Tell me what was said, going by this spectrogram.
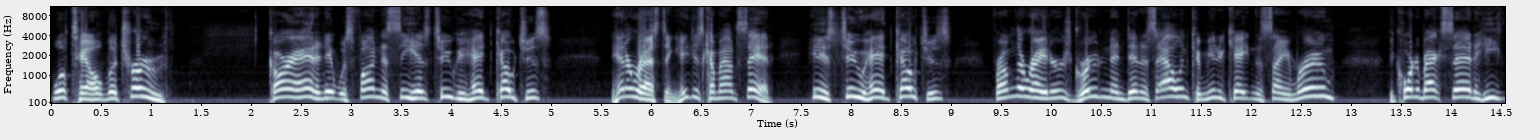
will tell the truth. Carr added it was fun to see his two head coaches. Interesting. He just come out and said his two head coaches from the Raiders, Gruden and Dennis Allen, communicate in the same room. The quarterback said he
